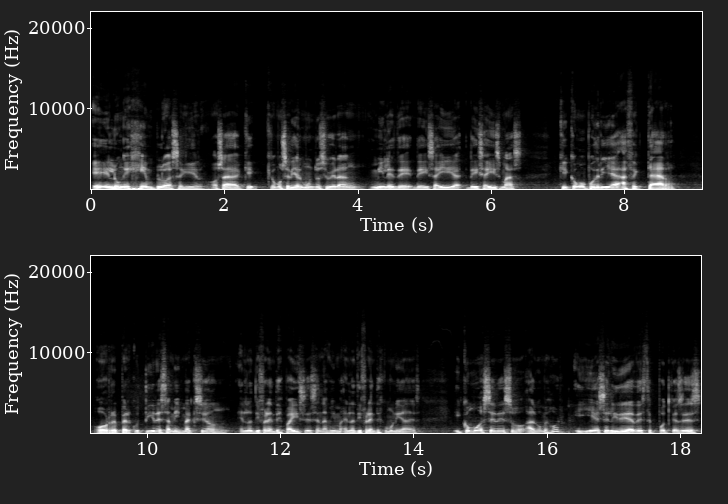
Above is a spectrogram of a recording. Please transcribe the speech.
él un ejemplo a seguir. O sea, ¿qué, ¿cómo sería el mundo si hubieran miles de, de, Isaías, de más? ¿Qué, ¿Cómo podría afectar o repercutir esa misma acción en los diferentes países, en las, mismas, en las diferentes comunidades? ¿Y cómo hacer eso algo mejor? Y esa es la idea de este podcast, es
